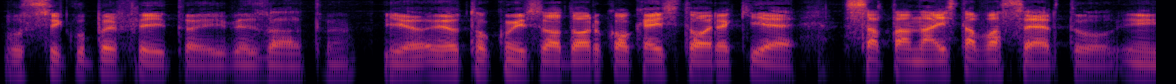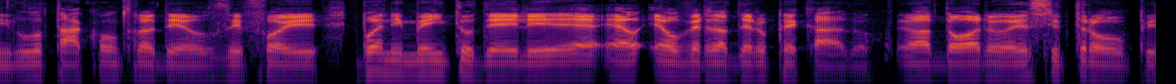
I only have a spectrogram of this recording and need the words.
O ciclo perfeito aí, exato. E eu, eu tô com isso, eu adoro qualquer história que é Satanás estava certo em lutar contra Deus e foi banimento dele é, é, é o verdadeiro pecado. Eu adoro esse trope.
